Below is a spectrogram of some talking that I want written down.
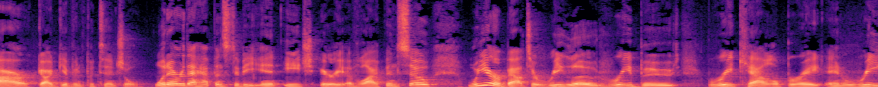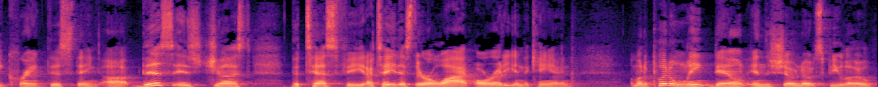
our God given potential, whatever that happens to be in each area of life. And so we are about to reload, reboot, recalibrate, and recrank this thing up. This is just the test feed. I tell you this, there are a lot already in the can. I'm going to put a link down in the show notes below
